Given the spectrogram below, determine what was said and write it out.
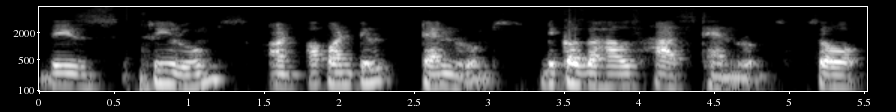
these three rooms on, up until 10 rooms because the house has 10 rooms. So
